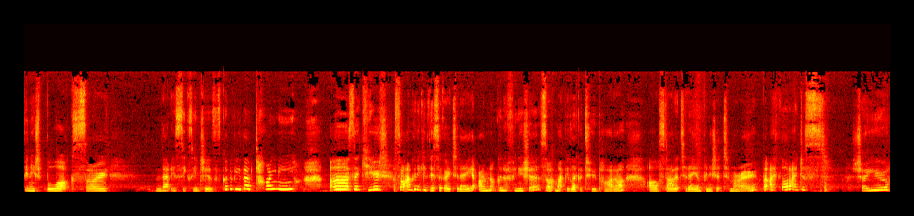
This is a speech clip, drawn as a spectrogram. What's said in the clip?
finished block so that is six inches. It's gonna be that tiny. Ah oh, so cute. So i'm gonna give this a go today. I'm not gonna finish it so it might be like a two-parter. I'll start it today and finish it tomorrow. But i thought i'd just show you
